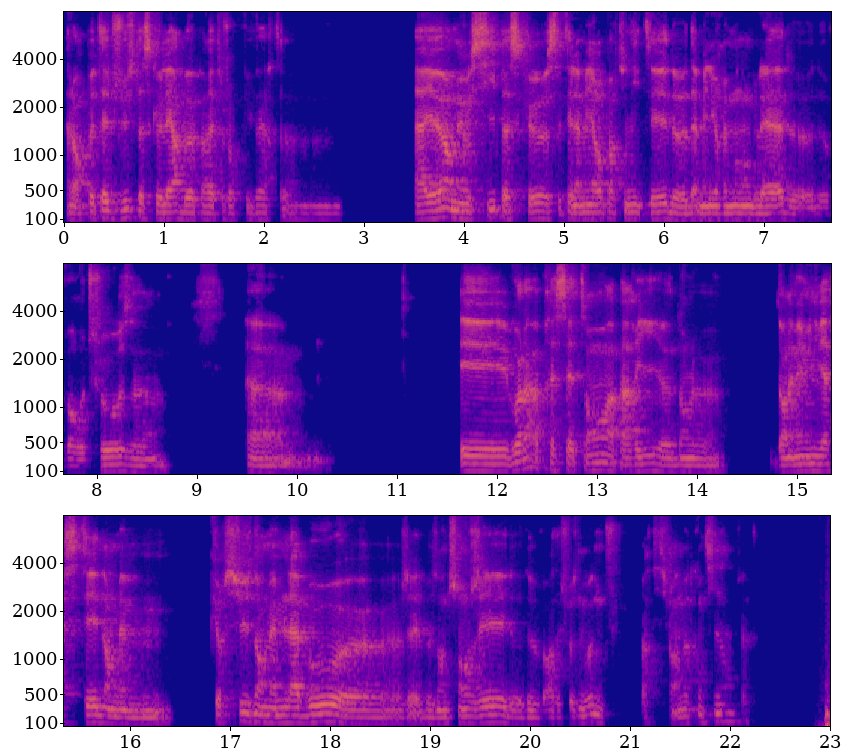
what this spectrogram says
Alors peut-être juste parce que l'herbe paraît toujours plus verte euh, ailleurs, mais aussi parce que c'était la meilleure opportunité d'améliorer mon anglais, de, voir autre chose. Euh, et voilà, après sept ans à Paris, dans, le, dans la même université, dans le même cursus dans le même labo, euh, j'avais besoin de changer, de, voir des choses nouvelles, donc je suis parti sur un autre continent en fait.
